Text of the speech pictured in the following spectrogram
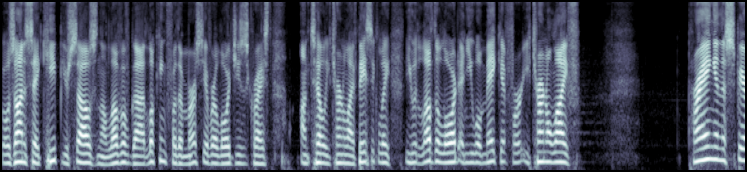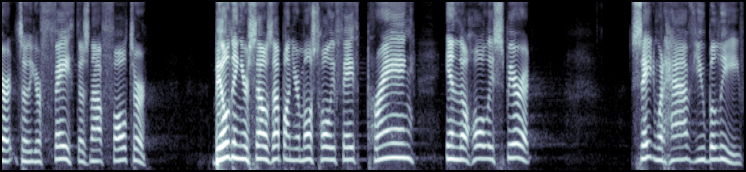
Goes on to say, keep yourselves in the love of God, looking for the mercy of our Lord Jesus Christ until eternal life. Basically, you would love the Lord and you will make it for eternal life. Praying in the Spirit so your faith does not falter. Building yourselves up on your most holy faith, praying in the Holy Spirit. Satan would have you believe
